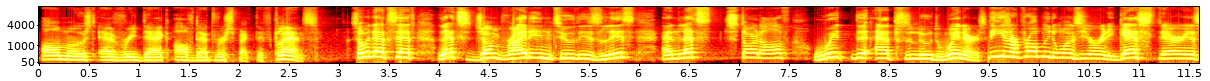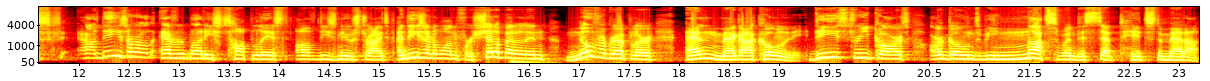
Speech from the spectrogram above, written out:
almost every deck of that respective clans. So with that said, let's jump right into this list and let's start off with the absolute winners. These are probably the ones you already guessed. There is, uh, these are on everybody's top list of these new strides and these are the one for Shadow Paladin, Nova Grappler and Mega Colony. These three cards are going to be nuts when this set hits the meta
